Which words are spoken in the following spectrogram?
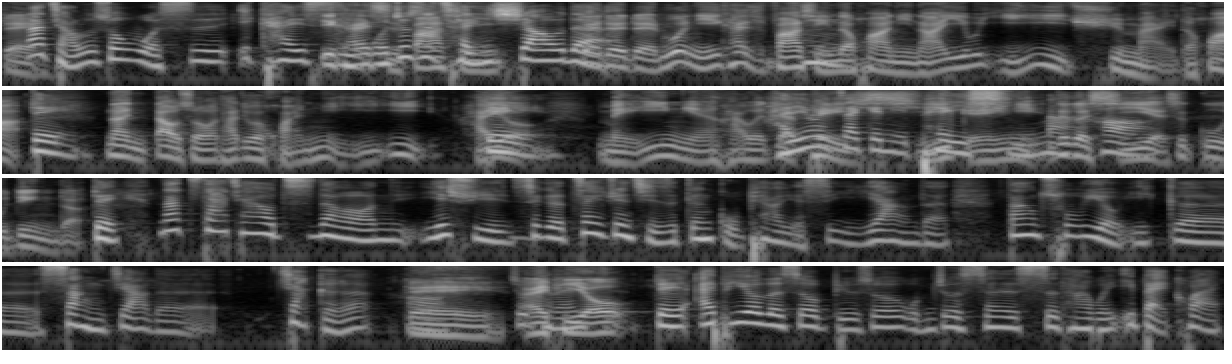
对。那假如说我是一开始，一开始我就是承销的，对对对。如果你一开始发行的话，嗯、你拿一一亿去买的话，对，那你到时候他就会还你一亿，还有每一年还会还会再给你配息嘛，这个息也是固定的。对，那大家要知道哦，也许这个债券其实跟股票也是一样的，当初有一个上架的。价格对 IPO 对 IPO 的时候，比如说我们就设设它为一百块，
